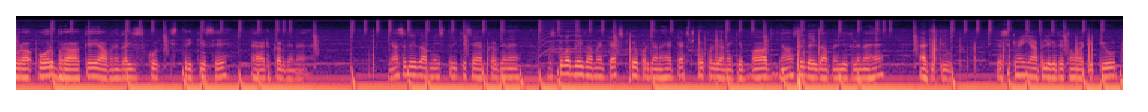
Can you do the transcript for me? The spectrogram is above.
थोड़ा और भरा के आपने गई इसको इस तरीके से ऐड कर देना है। यहाँ से गई आपने इस तरीके से ऐड कर देना है। उसके बाद गई आपने टेक्स्ट के ऊपर जाना है। टेक्स्ट के ऊपर जाने के बाद यहाँ से गई आपने लिख लेना है एटीट्यूड जैसे कि मैं यहाँ पे लिख देता हूँ एटीट्यूड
